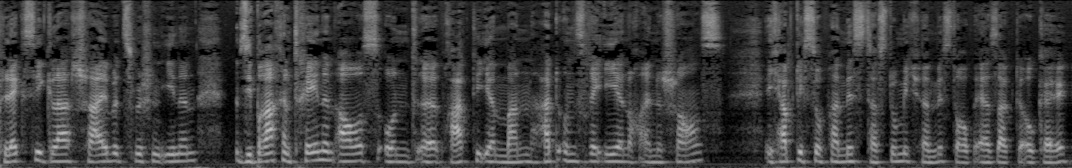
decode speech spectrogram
Plexiglasscheibe zwischen ihnen. Sie brach in Tränen aus und äh, fragte ihren Mann, hat unsere Ehe noch eine Chance? Ich habe dich so vermisst, hast du mich vermisst? Worauf er sagte, okay,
